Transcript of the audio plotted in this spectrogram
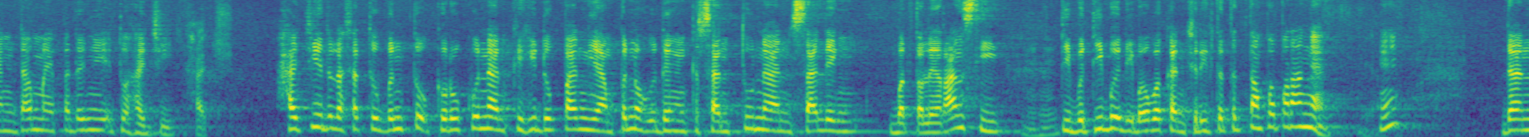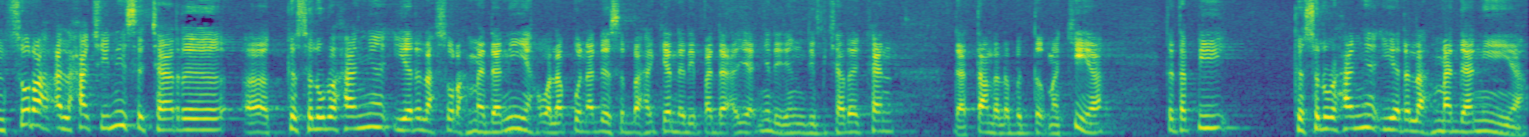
yang damai padanya iaitu haji. haj Haji adalah satu bentuk kerukunan kehidupan yang penuh dengan kesantunan, saling bertoleransi. Mm-hmm. Tiba-tiba dibawakan cerita tentang peperangan. Yeah. Eh? Dan surah al-hajj ini secara uh, keseluruhannya ia adalah surah madaniyah walaupun ada sebahagian daripada ayatnya yang dibicarakan datang dalam bentuk makiyah tetapi keseluruhannya ia adalah madaniyah.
